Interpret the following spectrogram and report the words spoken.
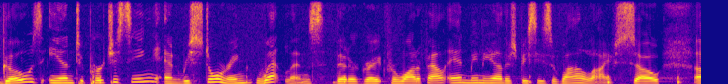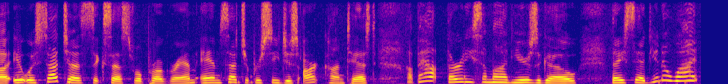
goes into purchasing and restoring wetlands that are great for waterfowl and many other species of wildlife. So uh, it was such a successful program and such a prestigious art contest. About 30 some odd years ago, they said, you know what?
